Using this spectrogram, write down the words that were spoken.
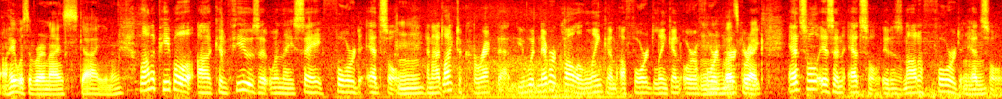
uh, he was a very nice guy, you know. A lot of people uh, confuse it when they say Ford Edsel, Mhm. and I'd like to correct that. You would never call a Lincoln a Ford Lincoln or a Ford that's Mercury. correct. Edsel is an Edsel. It is not a Ford Edsel,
